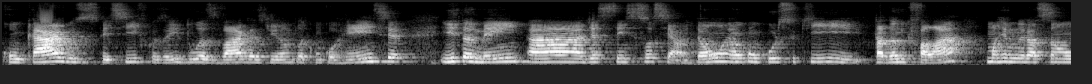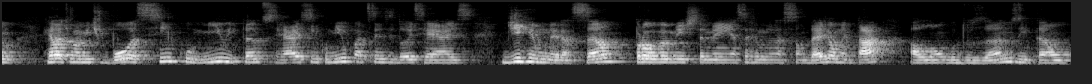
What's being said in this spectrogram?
com cargos específicos aí, duas vagas de ampla concorrência e também a de assistência social. Então é um concurso que está dando o que falar, uma remuneração relativamente boa, 5 mil e tantos reais, 5.402 reais de remuneração. Provavelmente também essa remuneração deve aumentar ao longo dos anos, então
